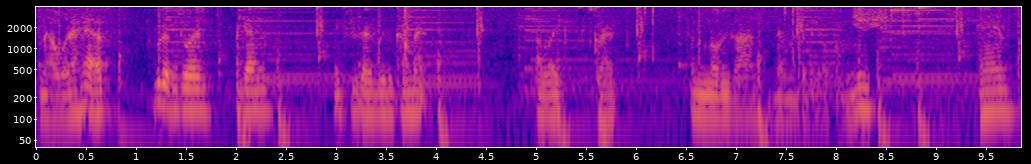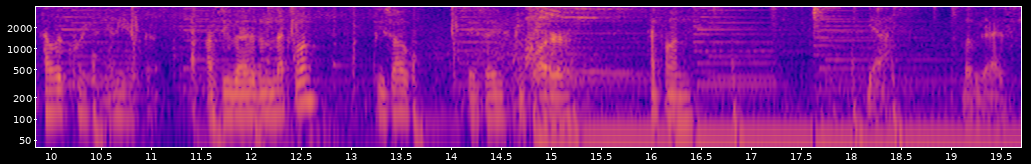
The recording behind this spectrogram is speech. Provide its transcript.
and now what I have. Hope you guys enjoyed. Again, make sure you guys leave a comment. I like, subscribe, turn the notice on, never miss a video from me. And I look crazy. I need a haircut. I'll see you guys in the next one. Peace out. Stay safe. Drink water. Have fun. Yeah. Love you guys.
